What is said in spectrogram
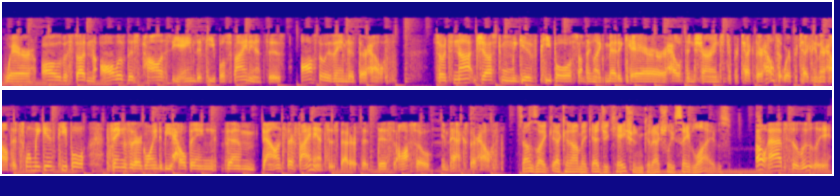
where all of a sudden all of this policy aimed at people's finances also is aimed at their health. So it's not just when we give people something like Medicare or health insurance to protect their health that we're protecting their health. It's when we give people things that are going to be helping them balance their finances better that this also impacts their health. Sounds like economic education could actually save lives. Oh, absolutely.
